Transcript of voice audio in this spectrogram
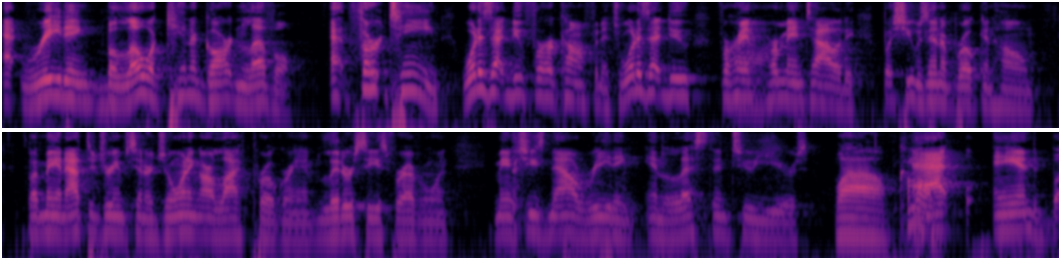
at reading below a kindergarten level at 13. What does that do for her confidence? What does that do for her, her mentality? But she was in a broken home. But man, at the Dream Center, joining our life program, Literacy is for Everyone, man, she's now reading in less than two years Wow. Come on. at and b-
